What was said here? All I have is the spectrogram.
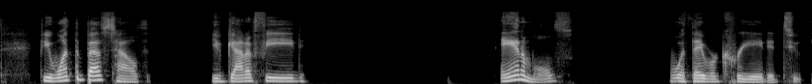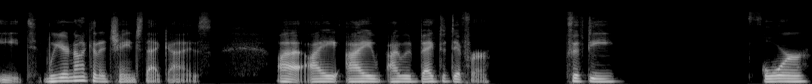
If you want the best health, You've got to feed animals what they were created to eat. We are not going to change that, guys. I I I would beg to differ. 54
